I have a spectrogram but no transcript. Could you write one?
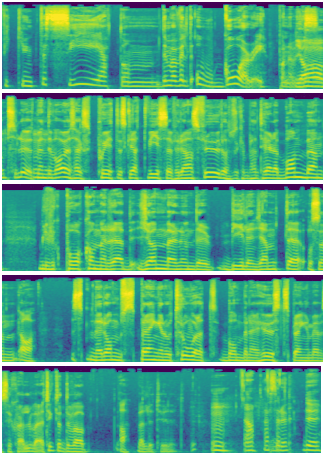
fick ju inte se att de, den var väldigt ogory på något vis. Ja Mm. absolut, men Mm. det var ju en slags poetisk rättvisa för det är hans fru då, som ska plantera den här bomben, blir påkommen rädd, gömmer den under bilen jämte och sen ja, när de spränger och tror att bomberna är i huset spränger de även sig själva. Jag tyckte att det var ja, väldigt tydligt. mm, ja. Här ser du. du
